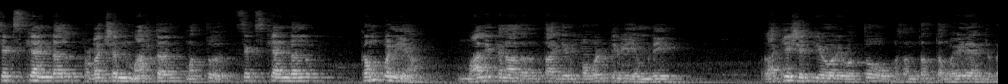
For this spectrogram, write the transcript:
ಸೆಕ್ಸ್ ಕ್ಯಾಂಡಲ್ ಪ್ರೊಡಕ್ಷನ್ ಮಾಸ್ಟರ್ ಮತ್ತು ಸೆಕ್ಸ್ ಕ್ಯಾಂಡಲ್ ಕಂಪನಿಯ ಮಾಲೀಕನಾದಂತ ಏನು power TV M D Rakesh Shetty ಅವರು ಇವತ್ತು ಒಬ್ಬ ಸಂತಸ್ತ ಮಹಿಳೆ ಅಂತ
